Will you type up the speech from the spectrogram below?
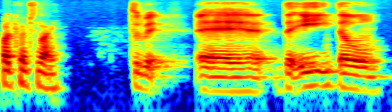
Pode continuar aí. Tudo bem. É, daí, então,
